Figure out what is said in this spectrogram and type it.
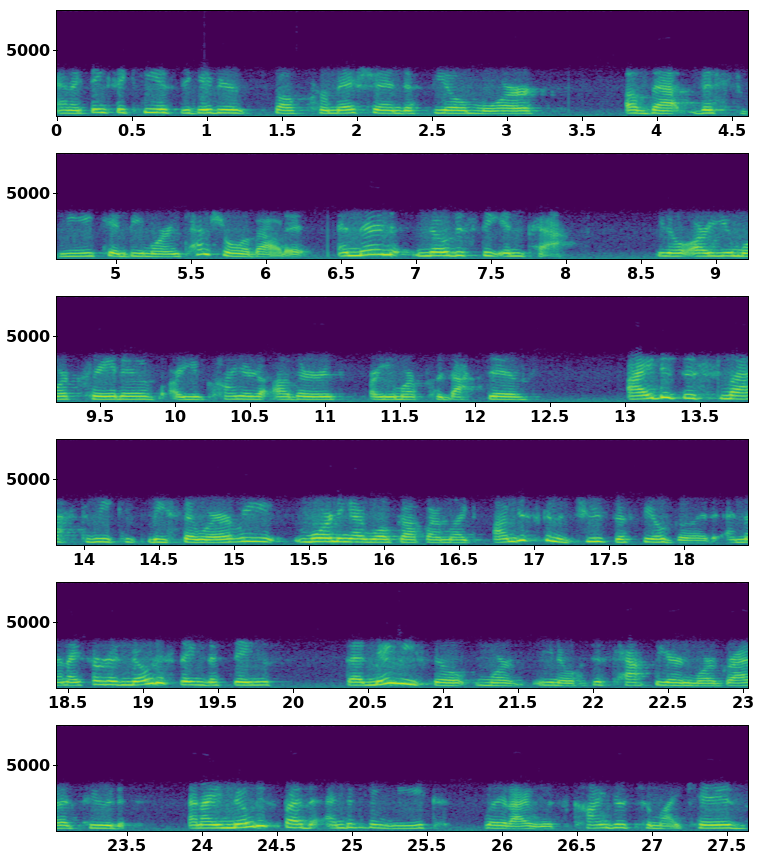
And I think the key is to give yourself permission to feel more of that this week and be more intentional about it. And then notice the impact you know, are you more creative? Are you kinder to others? Are you more productive? I did this last week, Lisa, where every morning I woke up, I'm like, I'm just going to choose to feel good. And then I started noticing the things that made me feel more, you know, just happier and more gratitude. And I noticed by the end of the week that I was kinder to my kids,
